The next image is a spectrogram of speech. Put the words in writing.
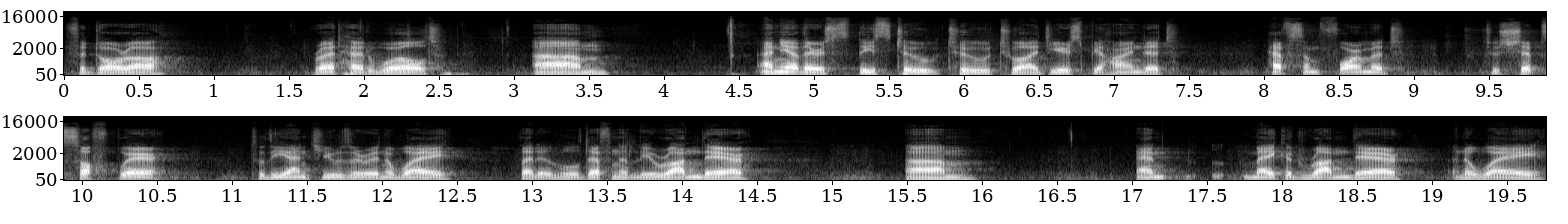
Fedora, Red Hat world. Um, and yeah, there's these two, two, two ideas behind it. Have some format to ship software to the end user in a way that it will definitely run there um, and make it run there in a way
